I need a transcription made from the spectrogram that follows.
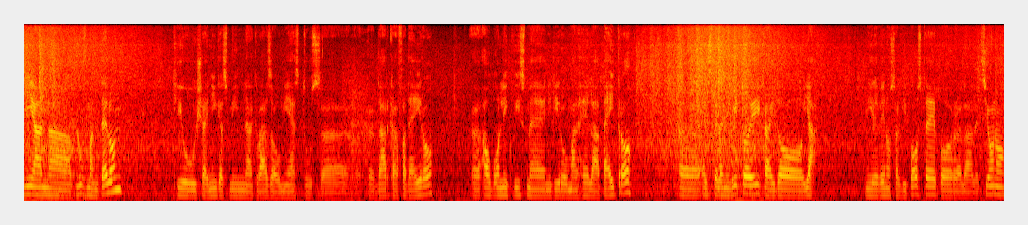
mian uh, pluvmantelon, kiu shainigas min uh, quasi mi estus uh, darka fadeiro uh, au bonlingvisme ni diru malhela petro uh, el stella militoi kai do ja mi revenos al vi poste por la leziono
